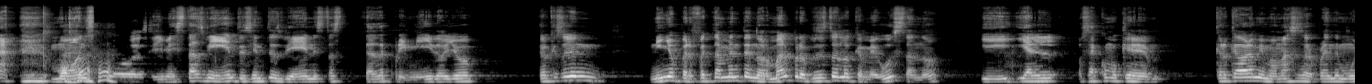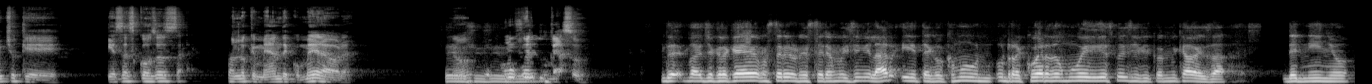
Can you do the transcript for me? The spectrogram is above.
monstruos? y me estás bien, te sientes bien, estás, estás deprimido. Yo creo que soy un niño perfectamente normal, pero pues esto es lo que me gusta, ¿no? Y, y al, o sea, como que creo que ahora mi mamá se sorprende mucho que, esas cosas son lo que me dan de comer ahora. ¿no? ¿Cómo fue en tu caso? yo creo que hemos tenido una historia muy similar y tengo como un, un, recuerdo muy específico en mi cabeza de niño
